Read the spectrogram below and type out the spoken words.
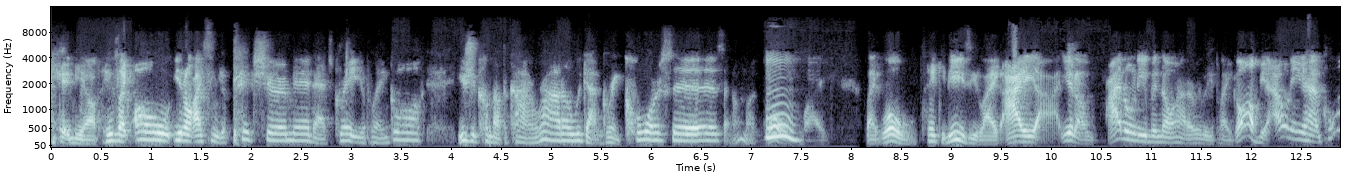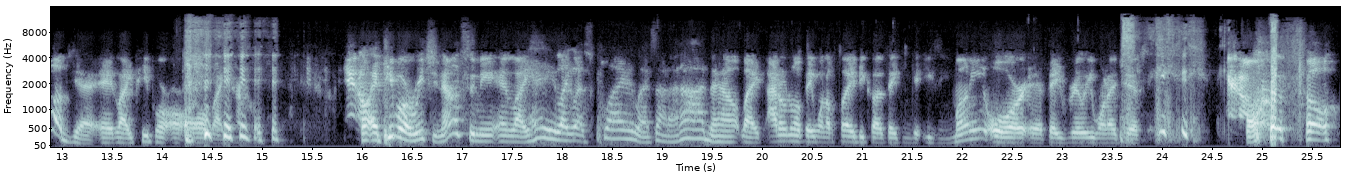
hit me up. He was like, "Oh, you know, I seen your picture, man. That's great. You're playing golf. You should come out to Colorado. We got great courses." And I'm like, "Whoa, mm. like, like, whoa, take it easy. Like, I, you know, I don't even know how to really play golf yet. I don't even have clubs yet, and like, people are all like." kind of, you know, and people are reaching out to me and like, hey, like let's play, let's da da da. Now, like, I don't know if they want to play because they can get easy money or if they really want to just, you know. so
